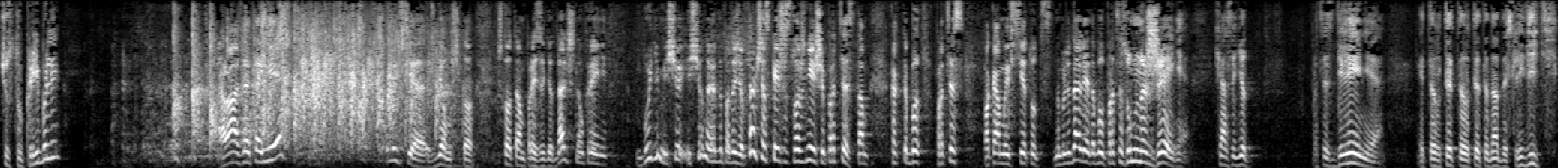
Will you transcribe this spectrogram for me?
чувство прибыли. Раз это есть, мы все ждем, что, что там произойдет дальше на Украине. Будем еще, еще, наверное, подождем. Там сейчас, конечно, сложнейший процесс. Там как-то был процесс, пока мы все тут наблюдали, это был процесс умножения. Сейчас идет процесс деления. Это вот это, вот это надо следить.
